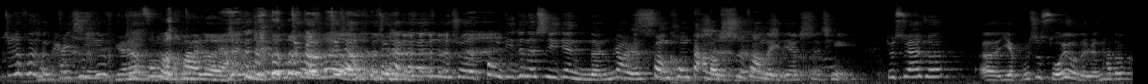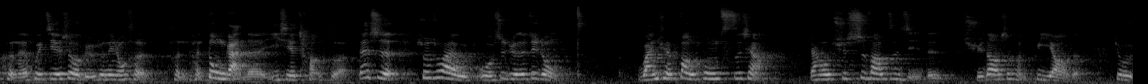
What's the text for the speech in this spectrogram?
就是会很开心。原来这么快乐呀！真的就就刚就像就像刚刚就是说的，蹦迪真的是一件能让人放空大脑、释放的一件事情。就虽然说呃也不是所有的人他都可能会接受，比如说那种很很很动感的一些场合，但是说实话，我我是觉得这种完全放空思想。然后去释放自己的渠道是很必要的，就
